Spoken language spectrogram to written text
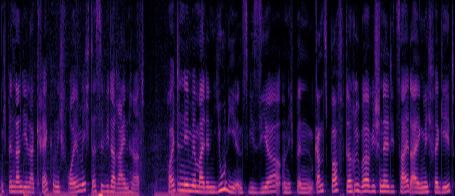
Ich bin Daniela Kreck und ich freue mich, dass ihr wieder reinhört. Heute nehmen wir mal den Juni ins Visier und ich bin ganz baff darüber, wie schnell die Zeit eigentlich vergeht.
